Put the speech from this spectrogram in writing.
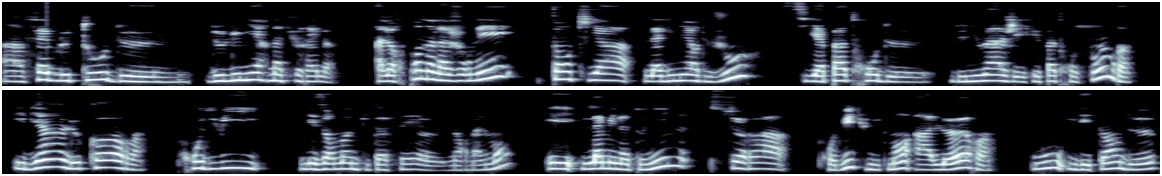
à un faible taux de, de lumière naturelle. Alors pendant la journée, tant qu'il y a la lumière du jour, s'il n'y a pas trop de, de nuages et il fait pas trop sombre, eh bien le corps produit les hormones tout à fait euh, normalement et la mélatonine sera produite uniquement à l'heure où il est temps de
